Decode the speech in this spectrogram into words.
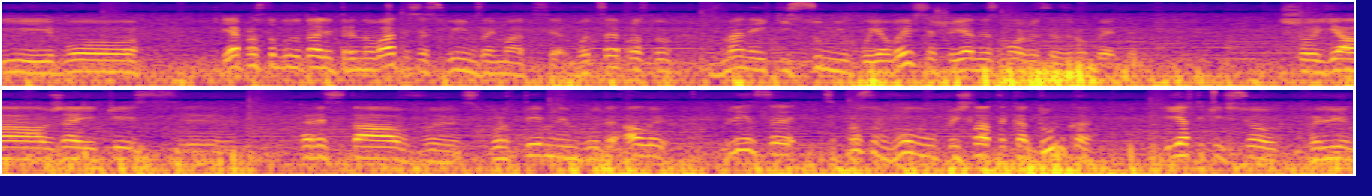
І бо Я просто буду далі тренуватися, своїм займатися, бо це просто в мене якийсь сумнів появився, що я не зможу це зробити. Що я вже якийсь е, перестав е, спортивним бути. Але, блін, це, це просто в голову прийшла така думка, і я такий, все, блін,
